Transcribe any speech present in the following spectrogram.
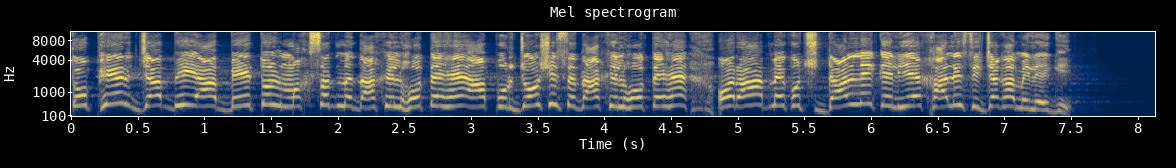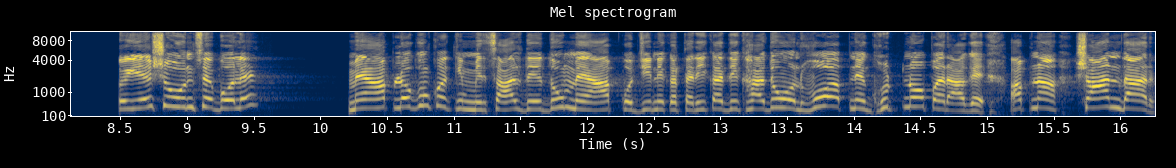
तो फिर जब भी आप बेतुल मकसद में दाखिल होते हैं, आप पुरजोशी से दाखिल होते हैं और आप में कुछ डालने के लिए खाली सी जगह मिलेगी। तो यीशु उनसे बोले, मैं आप लोगों को एक मिसाल दे दूँ, मैं आपको जीने का तरीका दिखा दूँ। और वो अपने घुटनों पर आ गए, अपना शानदार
